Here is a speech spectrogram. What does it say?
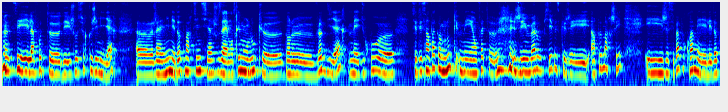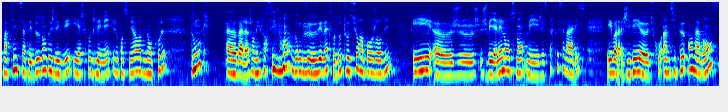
C'est la faute des chaussures que j'ai mis hier. Euh, j'avais mis mes Doc Martens hier. Je vous avais montré mon look euh, dans le vlog d'hier. Mais du coup, euh, c'était sympa comme look. Mais en fait, j'ai eu mal aux pieds parce que j'ai un peu marché. Et je sais pas pourquoi, mais les Doc Martens, ça fait deux ans que je les ai. Et à chaque fois que je les mets, je continue à avoir des ampoules. Donc, bah là, j'en ai forcément. Donc, je vais mettre d'autres chaussures hein, pour aujourd'hui. Et je, je, vais y aller lentement. Mais j'espère que ça va aller. Et voilà, j'y vais du coup un petit peu en avance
